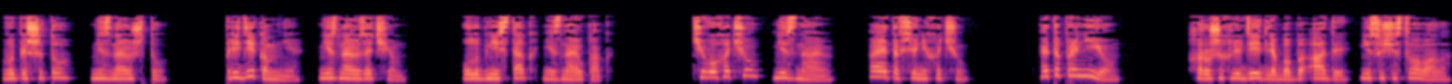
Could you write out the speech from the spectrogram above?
Выпиши то, не знаю что. Приди ко мне, не знаю зачем. Улыбнись так, не знаю как. Чего хочу, не знаю. А это все не хочу. Это про нее. Хороших людей для бабы Ады не существовало.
